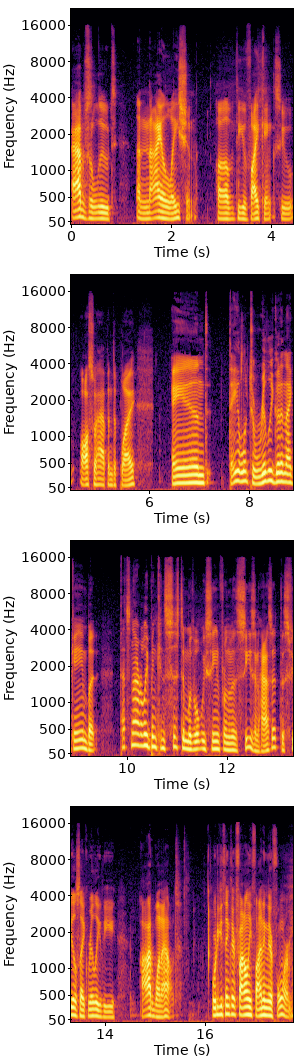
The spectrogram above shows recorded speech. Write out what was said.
absolute annihilation of the Vikings, who also happened to play. And they looked really good in that game, but that's not really been consistent with what we've seen from them this season, has it? This feels like really the odd one out. Or do you think they're finally finding their form?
